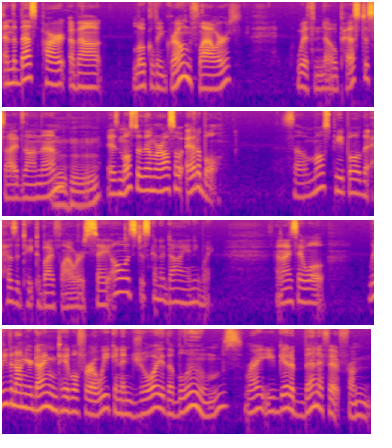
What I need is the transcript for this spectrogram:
And the best part about locally grown flowers with no pesticides on them mm-hmm. is most of them are also edible. So most people that hesitate to buy flowers say, "Oh, it's just going to die anyway." And I say, "Well, leave it on your dining table for a week and enjoy the blooms, right? You get a benefit from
